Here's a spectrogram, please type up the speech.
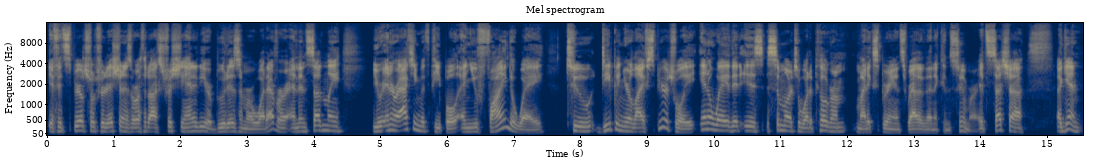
If its spiritual tradition is Orthodox Christianity or Buddhism or whatever, and then suddenly you're interacting with people and you find a way to deepen your life spiritually in a way that is similar to what a pilgrim might experience rather than a consumer. It's such a, again,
